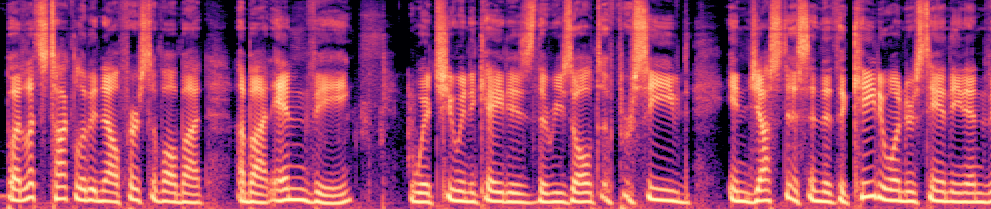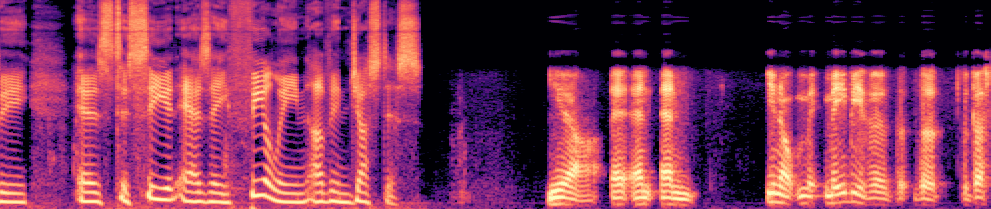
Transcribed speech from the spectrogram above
But let's talk a little bit now, first of all, about about envy, which you indicate is the result of perceived injustice, and that the key to understanding envy is to see it as a feeling of injustice. Yeah, and and you know maybe the the the best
